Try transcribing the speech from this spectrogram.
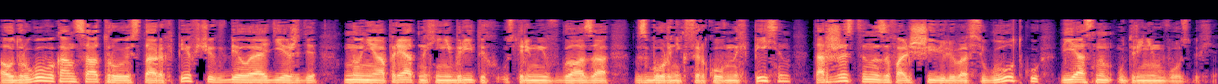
а у другого конца трое старых певчих в белой одежде, но неопрятных и небритых, устремив в глаза в сборник церковных песен, торжественно зафальшивили во всю глотку в ясном утреннем воздухе.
